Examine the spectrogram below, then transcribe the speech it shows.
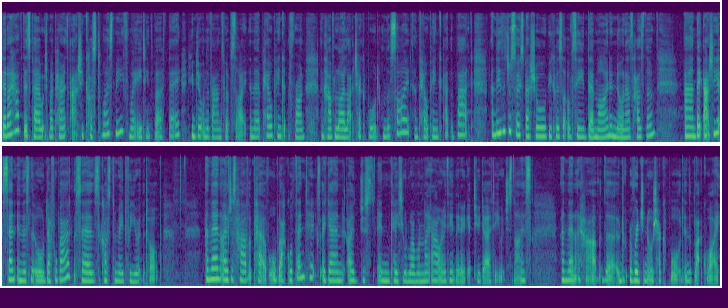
Then I have this pair, which my parents actually customised me for my 18th birthday. You can do it on the Vans website, and they're pale pink at the front and have lilac checkerboard on the side and pale pink at the back. And these are just so special because obviously they're mine and no one else has them. And they actually get sent in this little duffel bag that says custom made for you at the top. And then I just have a pair of all black authentics. Again, I just in case you would wear them on night out or anything, they don't get too dirty, which is nice. And then I have the original checkerboard in the black white.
